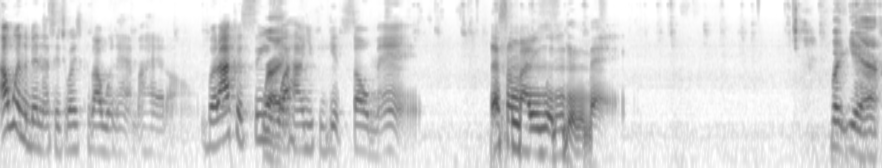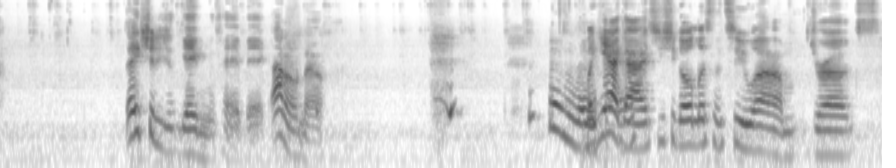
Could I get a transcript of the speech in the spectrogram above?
I wouldn't have been in that situation because I wouldn't have had my hat on. But I could see Right. why how you could get so mad that somebody wouldn't give it back. But yeah, they should have just gave him his hat back. I don't know. Really But yeah, funny. guys, you should go listen to um, "Drugs"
